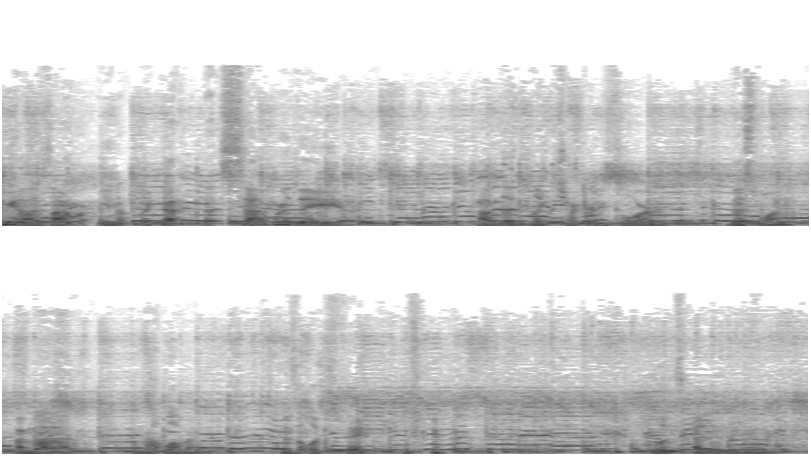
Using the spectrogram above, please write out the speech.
Be honest, I were, you know, like that, that set where they uh, have the, like, checkered floor, this one, I'm not, I'm not loving it. Because it looks fake. it looks edited in.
